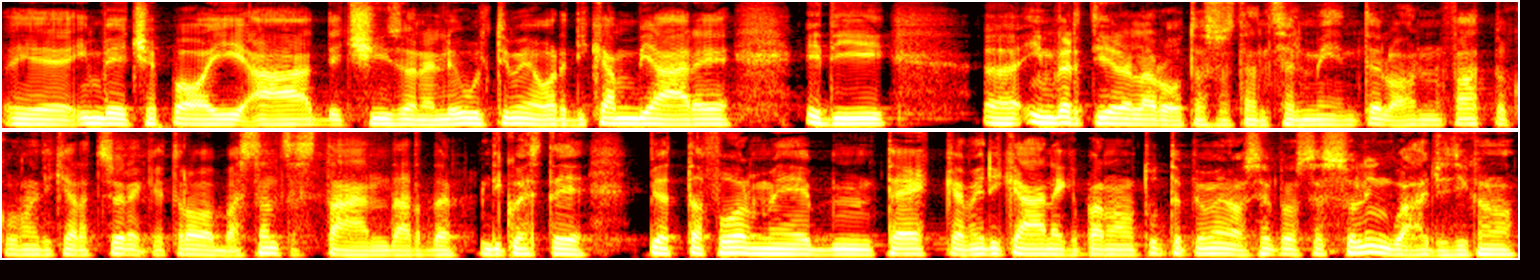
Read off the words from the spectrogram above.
eh, invece poi ha deciso nelle ultime ore di cambiare e di eh, invertire la rotta sostanzialmente. Lo hanno fatto con una dichiarazione che trovo abbastanza standard di queste piattaforme mm, tech americane che parlano tutte più o meno sempre lo stesso linguaggio. Dicono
